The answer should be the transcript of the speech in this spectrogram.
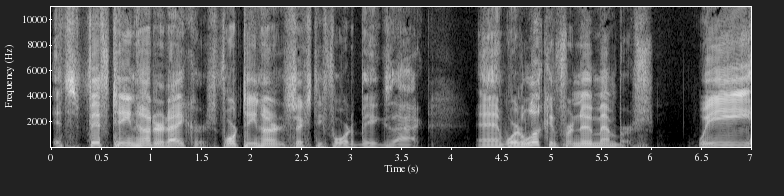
It's 1,500 acres, 1,464 to be exact. And we're looking for new members. We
